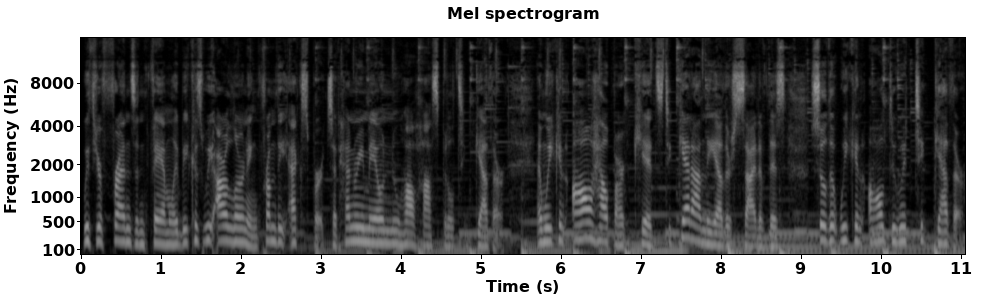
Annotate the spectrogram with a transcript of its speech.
with your friends and family because we are learning from the experts at Henry Mayo Newhall Hospital together. And we can all help our kids to get on the other side of this so that we can all do it together.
